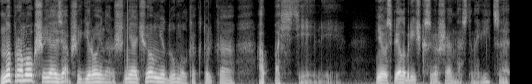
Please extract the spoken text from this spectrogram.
Но промокший и озябший герой наш ни о чем не думал, как только о постели. Не успела бричка совершенно остановиться,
